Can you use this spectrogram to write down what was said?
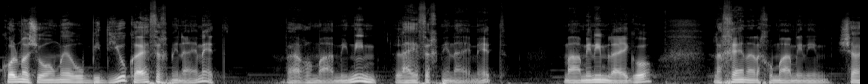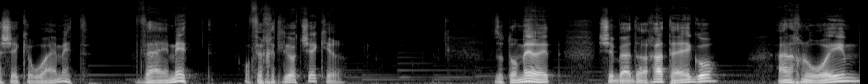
כל מה שהוא אומר הוא בדיוק ההפך מן האמת. ואנחנו מאמינים להפך מן האמת, מאמינים לאגו, לכן אנחנו מאמינים שהשקר הוא האמת. והאמת הופכת להיות שקר. זאת אומרת שבהדרכת האגו אנחנו רואים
